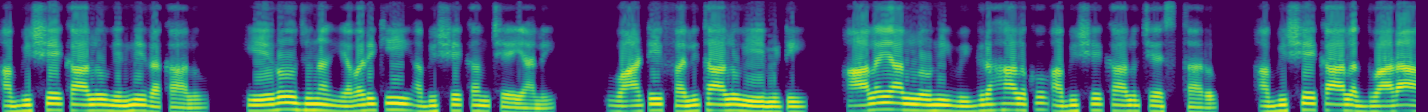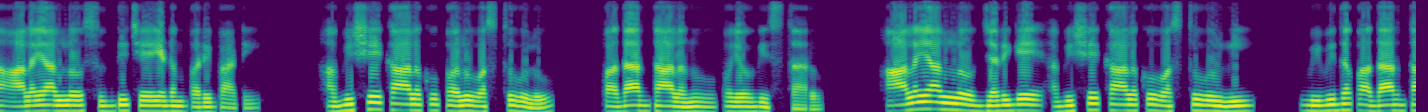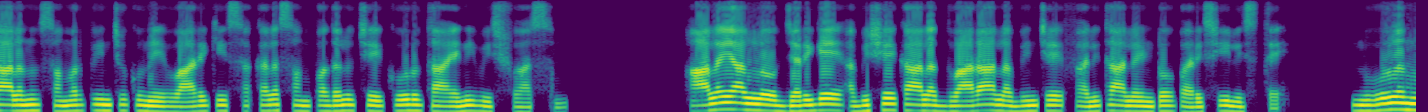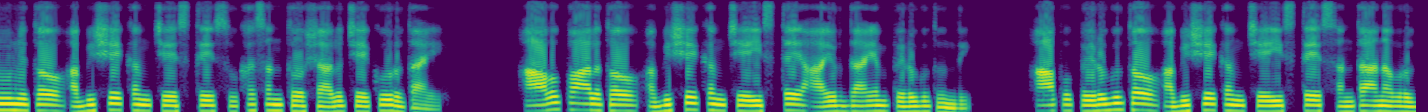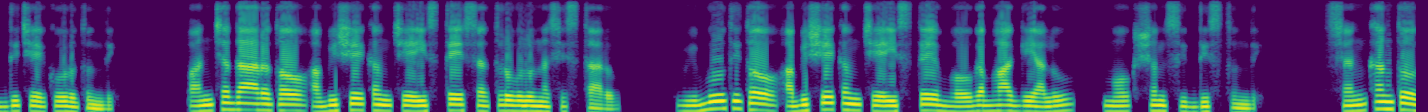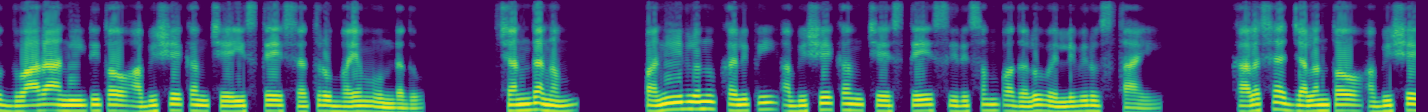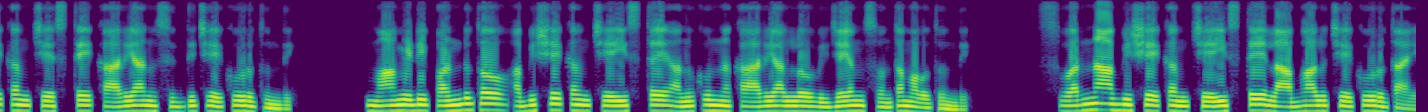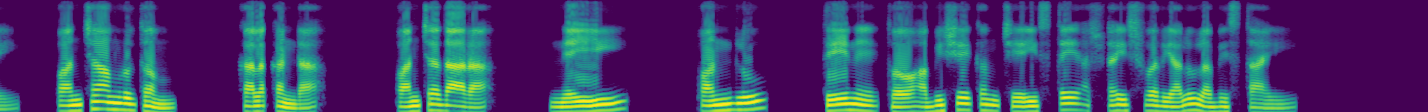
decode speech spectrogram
అభిషేకాలు ఎన్ని రకాలు? ఏ రోజున ఎవరికీ అభిషేకం చేయాలి? వాటి ఫలితాలు ఏమిటి? ఆలయాల్లోని విగ్రహాలకు అభిషేకాలు చేస్తారు. అభిషేకాల ద్వారా ఆలయాల్లో శుద్ధి చేయడం పరిపాటి. అభిషేకాలకు పలు వస్తువులు పదార్థాలను ఉపయోగిస్తారు. ఆలయాల్లో జరిగే అభిషేకాలకు వస్తువుల్ని వివిధ పదార్థాలను సమర్పించుకునే వారికి సకల సంపదలు చేకూరుతాయని విశ్వాసం. ఆలయాల్లో జరిగే అభిషేకాల ద్వారా లభించే ఫలితాలేంటో పరిశీలిస్తే నువ్వుల నూనెతో అభిషేకం చేస్తే సుఖ సంతోషాలు చేకూరుతాయి. ఆవు పాలతో అభిషేకం చేయిస్తే ఆయుర్దాయం పెరుగుతుంది. ఆపు పెరుగుతో అభిషేకం చేయిస్తే సంతాన వృద్ధి చేకూరుతుంది. పంచదారతో అభిషేకం చేయిస్తే శత్రువులు నశిస్తారు. విభూతితో అభిషేకం చేయిస్తే భోగభాగ్యాలు మోక్షం సిద్ధిస్తుంది. శంఖంతో ద్వారా నీటితో అభిషేకం చేయిస్తే శత్రు భయం ఉండదు. చందనం పనీర్లను కలిపి అభిషేకం చేస్తే సిరి సంపదలు వెల్లివిరుస్తాయి. కలశ జలంతో అభిషేకం చేస్తే కార్యాను సిద్ధి చేకూరుతుంది. మామిడి పండుతో అభిషేకం చేయిస్తే అనుకున్న కార్యాల్లో విజయం సొంతమవుతుంది. స్వర్ణాభిషేకం చేయిస్తే లాభాలు చేకూరుతాయి. పంచామృతం కలకండ పంచదార నెయ్యి పండ్లు తేనెతో అభిషేకం చేయిస్తే అష్టైశ్వర్యాలు లభిస్తాయి.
